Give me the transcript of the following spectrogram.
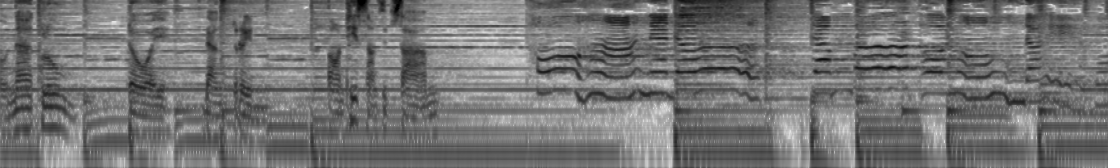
าวหน้ากลุ่ม โดย ดังตริน ตอนที่ 33โทรหาแน่เด้อจำเบอร์โทรน้องได้บ่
